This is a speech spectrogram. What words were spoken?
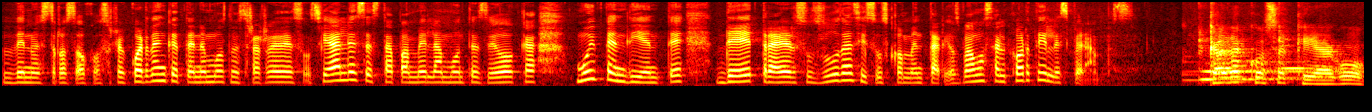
de nuestros ojos. Recuerden que tenemos nuestras redes sociales, está Pamela Montes de Oca muy pendiente de traer sus dudas y sus comentarios. Vamos al corte y le esperamos. Cada cosa que hago,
